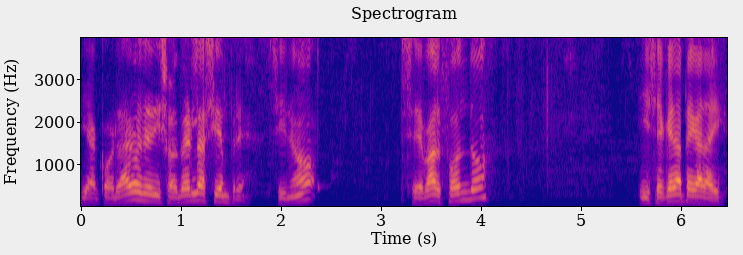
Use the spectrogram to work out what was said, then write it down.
Y acordaros de disolverla siempre, si no se va al fondo y se queda pegada ahí.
